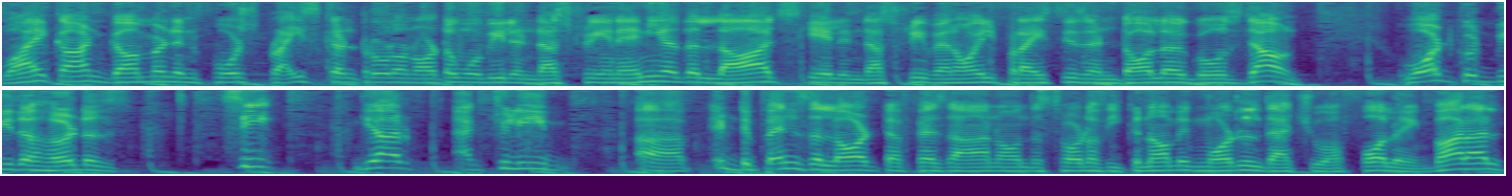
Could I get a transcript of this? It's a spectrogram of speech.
why can't government enforce price control on automobile industry and any other large scale industry when oil prices and dollar goes down what could be the hurdles? See, yeah, actually, uh, depends lot, uh, Faizan, on the sort of economic model that you are following. बहरहाल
